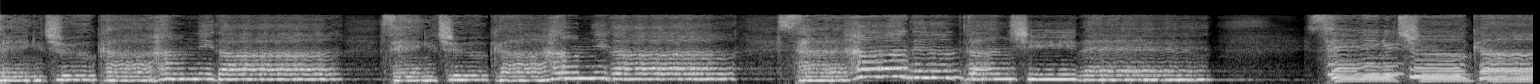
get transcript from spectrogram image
생일 축하합니다. 생일 축하합니다. 사랑하는 당신의 생일 축하합니다.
